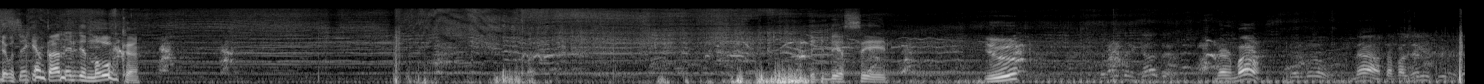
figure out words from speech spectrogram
Eu vou ter que entrar nele de novo, cara. Vou ter que descer ele. Yup. Meu irmão? Não, tá fazendo.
